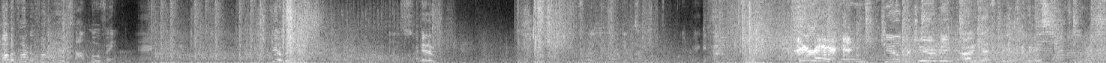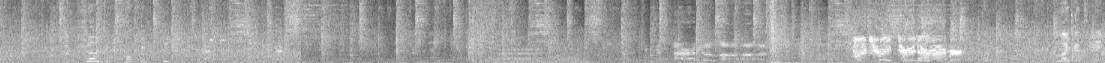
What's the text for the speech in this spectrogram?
motherfucker, fuck you. Stop moving. Get up in here. I hit him. Just wait, you're gonna get this kid. You're gonna get this They're hit. Kill for Jeremy. Alright, that's the video. Anyways. Sons of fucking bitches. Like a tank.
